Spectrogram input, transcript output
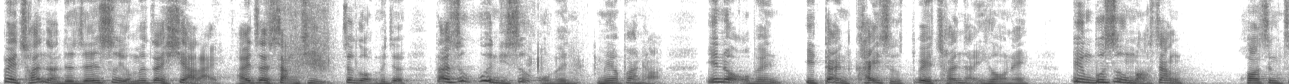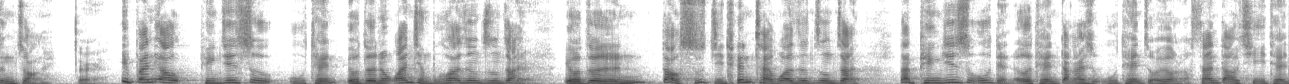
被传染的人士有没有再下来，还在上去？这个我们就，但是问题是我们没有办法，因为我们一旦开始被传染以后呢，并不是马上。发生症状哎，对，一般要平均是五天，有的人完全不发生症状，有的人到十几天才发生症状，那平均是五点二天，大概是五天左右了，三到七天。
